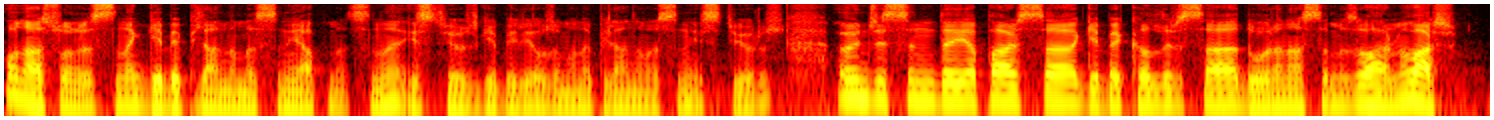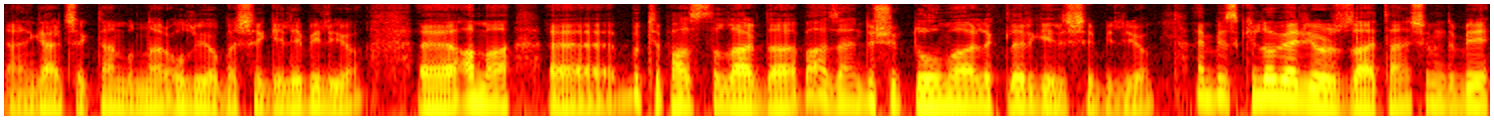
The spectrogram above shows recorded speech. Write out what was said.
Ondan sonrasında gebe planlamasını yapmasını istiyoruz. Gebeliği o zamana planlamasını istiyoruz. Öncesinde yaparsa, gebe kalırsa doğuran hastamız var mı? Var. Yani gerçekten bunlar oluyor, başa gelebiliyor. Ee, ama e, bu tip hastalarda bazen düşük doğum ağırlıkları gelişebiliyor. Yani biz kilo veriyoruz zaten. Şimdi bir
